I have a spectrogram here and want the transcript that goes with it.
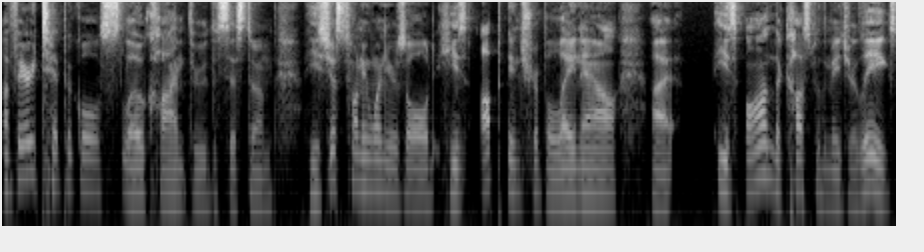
a very typical slow climb through the system. He's just 21 years old. He's up in AAA now. Uh, he's on the cusp of the major leagues.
